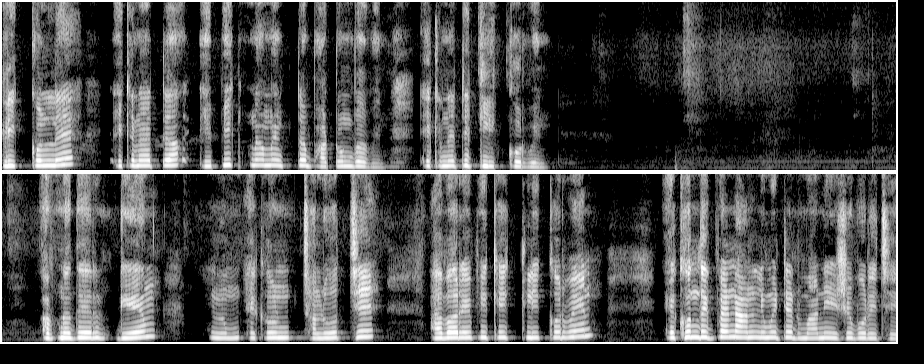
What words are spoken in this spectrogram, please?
ক্লিক করলে এখানে একটা এপিক নামে একটা বাটন পাবেন। এখানে একটা ক্লিক করবেন। আপনাদের গেম এখন চালু হচ্ছে। আবার এপিকে ক্লিক করবেন। এখন দেখবেন আনলিমিটেড মানি এসে পড়েছে।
